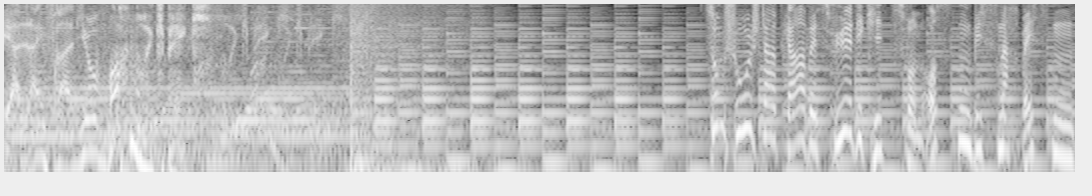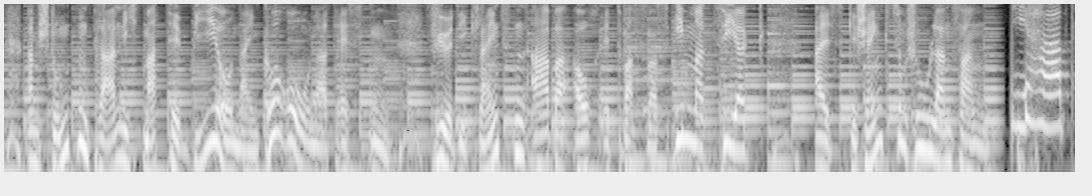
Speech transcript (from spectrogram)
Der Live-Radio Wochenrückblick. Zum Schulstart gab es für die Kids von Osten bis nach Westen am Stundenplan nicht Mathe, Bio, nein Corona testen. Für die Kleinsten aber auch etwas, was immer zirk, als Geschenk zum Schulanfang. Ich hab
